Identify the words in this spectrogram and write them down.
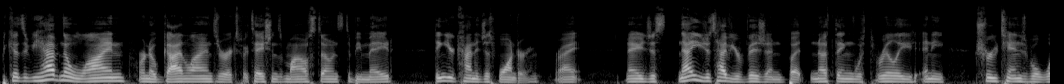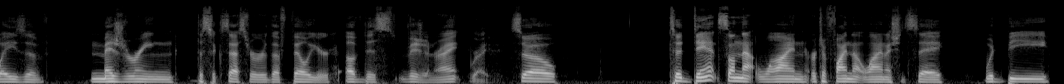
Because if you have no line or no guidelines or expectations, milestones to be made, then you're kind of just wandering, right? Now you just now you just have your vision, but nothing with really any true tangible ways of measuring the success or the failure of this vision, right? Right. So to dance on that line or to find that line, I should say, would be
